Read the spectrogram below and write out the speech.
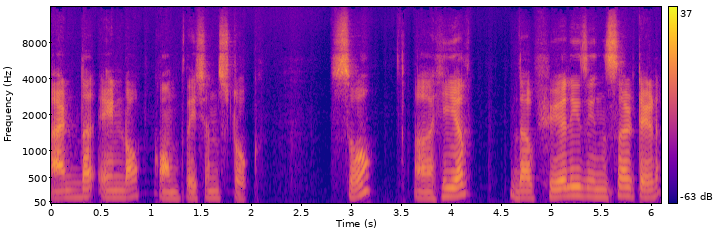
at the end of compression stroke. So, uh, here the fuel is inserted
